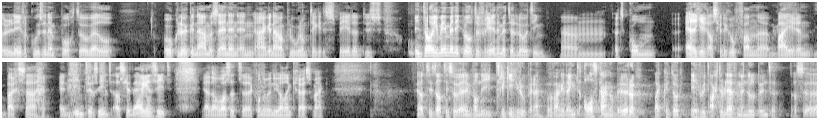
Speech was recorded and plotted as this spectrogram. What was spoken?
Leverkusen en Porto wel ook leuke namen zijn en, en, aangename ploegen om tegen te spelen. Dus in het algemeen ben ik wel tevreden met de loting. Um, het kon erger als je de groep van Bayern, Barça en Inter ziet. Als je daarin ziet, ja, dan was het, konden we nu al een kruis maken. Ja, het is dat. Het is zo een van die tricky groepen, hè, waarvan je denkt, alles kan gebeuren, maar je kunt ook even goed achterblijven met nul punten. Dat is, uh...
